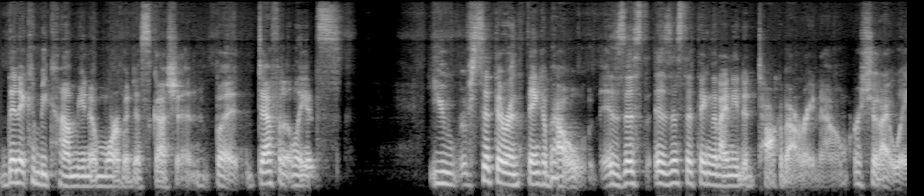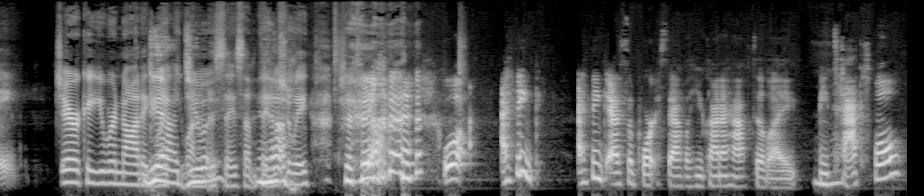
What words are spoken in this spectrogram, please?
then it can become, you know, more of a discussion. But definitely it's you sit there and think about is this is this the thing that I need to talk about right now or should I wait? Jerica, you were nodding yeah, like you wanted you, to say something. Yeah. Should we? yeah. Well, I think I think as support staff, like you kind of have to like be mm-hmm. tactful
